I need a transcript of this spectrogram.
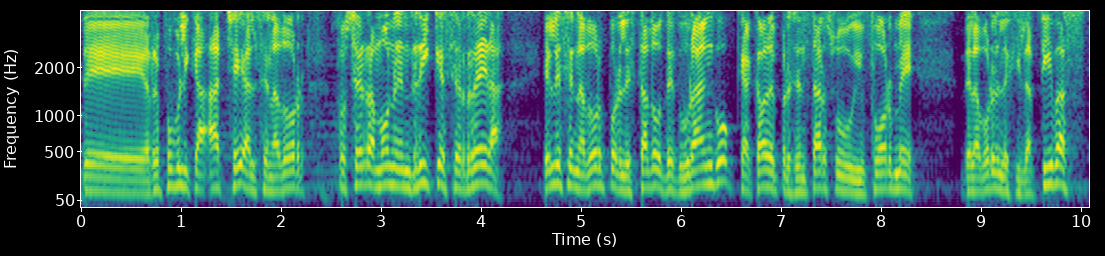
de República H al senador José Ramón Enríquez Herrera. Él es senador por el estado de Durango, que acaba de presentar su informe de labores legislativas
